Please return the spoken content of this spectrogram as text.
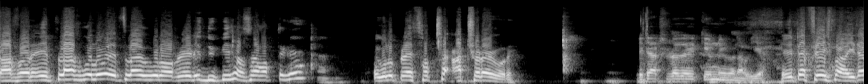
তারপর এ প্লাসগুলো এই প্লাসগুলো অলরেডি দুই পিস আছে আমার থেকে। হ্যাঁ এগুলো প্রাইস হচ্ছে আটশো টাকা করে। এটা আটশো টাকা কেউ নেবে না ভাইয়া। এটা ফ্রেশ মাল এটা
